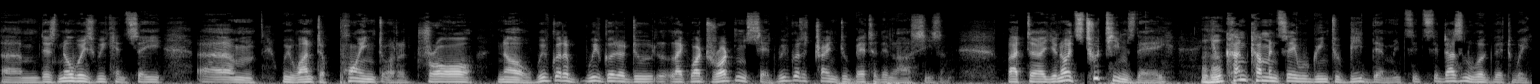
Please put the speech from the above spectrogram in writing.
Um, there's no ways we can say um, we want a point or a draw. No, we've got to, we've got to do like what Rodney said. We've got to try and do better than last season. But uh, you know, it's two teams there. You can't come and say we're going to beat them. It's, it's, it doesn't work that way.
